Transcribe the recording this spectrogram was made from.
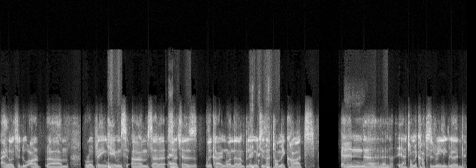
I also do our um, role-playing games, um, such, Okay. such as the current one that I'm playing, which is Atomic Heart. And uh, yeah, Atomic Heart is really good.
